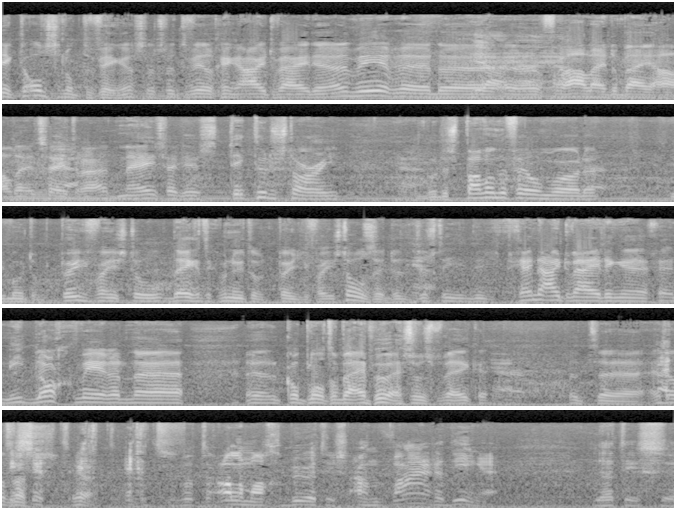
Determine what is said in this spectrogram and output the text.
tikte ons dan op de vingers dat we te veel gingen uitweiden en weer eh, de Ja, ja, eh, ja. verhaallijn erbij haalden, et cetera. Nee, zei hij, stick to the story. Het moet een spannende film worden. Je moet op het puntje van je stoel, 90 minuten op het puntje van je stoel zitten. Dus die, die- geen uitweidingen, niet nog weer een, eh, een complot erbij, bij wijze van spreken. Ja. Het, eh, en dat het is was, echt, ja. echt, echt wat er allemaal gebeurd is aan ware dingen. Dat is eh,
